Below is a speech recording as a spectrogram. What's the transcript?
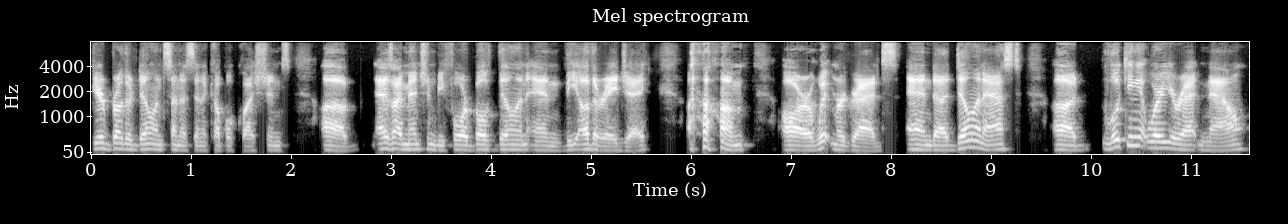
Beard Brother Dylan sent us in a couple questions. Uh, as I mentioned before, both Dylan and the other AJ um, are Whitmer grads. And uh, Dylan asked, uh, looking at where you're at now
